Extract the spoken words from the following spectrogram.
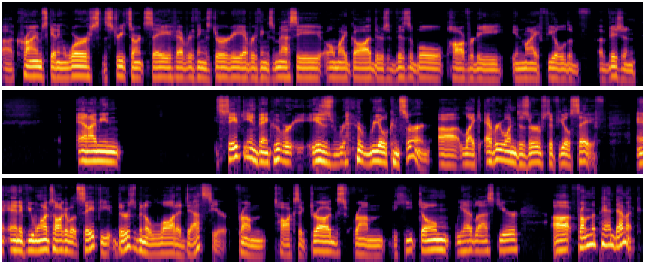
uh, crimes getting worse, the streets aren't safe, everything's dirty, everything's messy. Oh my God, there's visible poverty in my field of, of vision. And I mean, safety in Vancouver is a real concern. Uh, like everyone deserves to feel safe. And, and if you want to talk about safety, there's been a lot of deaths here from toxic drugs, from the heat dome we had last year, uh, from the pandemic.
